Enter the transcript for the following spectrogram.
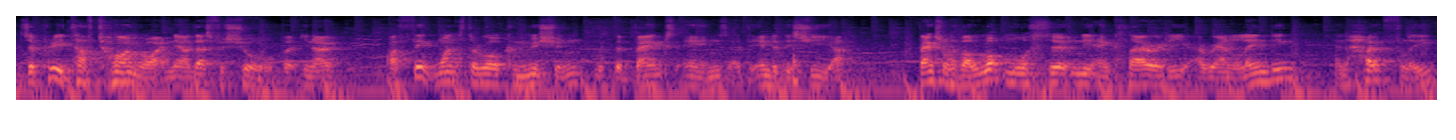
It's a pretty tough time right now, that's for sure. But you know, I think once the Royal Commission with the banks ends at the end of this year, banks will have a lot more certainty and clarity around lending and hopefully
